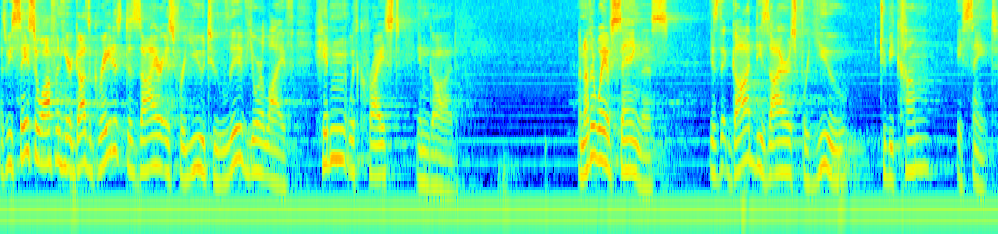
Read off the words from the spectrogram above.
As we say so often here, God's greatest desire is for you to live your life hidden with Christ in God. Another way of saying this is that God desires for you to become a saint.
